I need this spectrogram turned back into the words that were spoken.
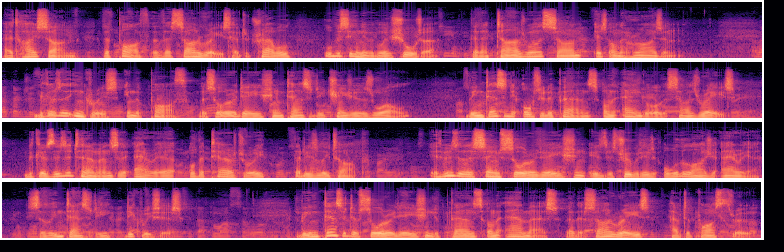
At high Sun, the path that the Sun rays have to travel will be significantly shorter than at times when the Sun is on the horizon. Because of the increase in the path, the solar radiation intensity changes as well. The intensity also depends on the angle of the Sun's rays, because this determines the area or the territory that is lit up. It means that the same solar radiation is distributed over the larger area, so the intensity decreases. The intensity of solar radiation depends on the air mass that the sun rays have to pass through.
